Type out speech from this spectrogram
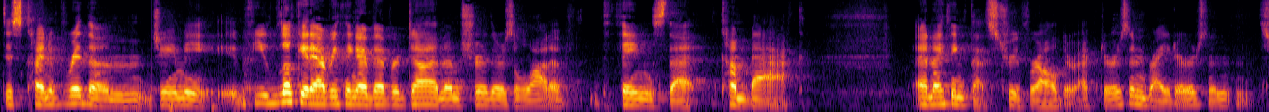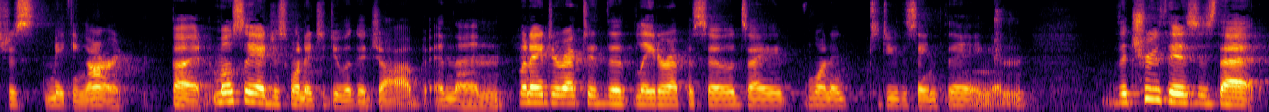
this kind of rhythm. Jamie, if you look at everything I've ever done, I'm sure there's a lot of things that come back. And I think that's true for all directors and writers, and it's just making art. But mostly I just wanted to do a good job. And then when I directed the later episodes, I wanted to do the same thing. And the truth is, is that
